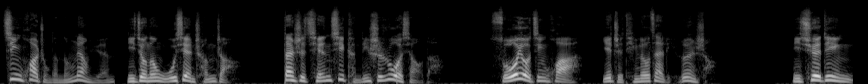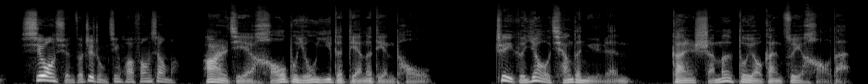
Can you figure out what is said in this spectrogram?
进化种的能量源，你就能无限成长。但是前期肯定是弱小的，所有进化。”也只停留在理论上，你确定希望选择这种进化方向吗？二姐毫不犹豫的点了点头。这个要强的女人，干什么都要干最好的。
